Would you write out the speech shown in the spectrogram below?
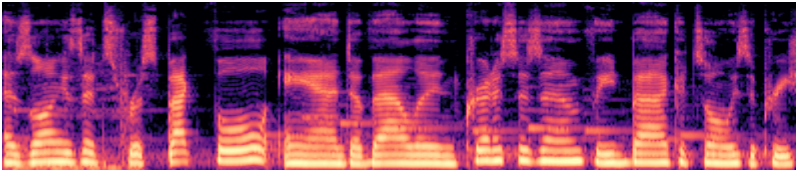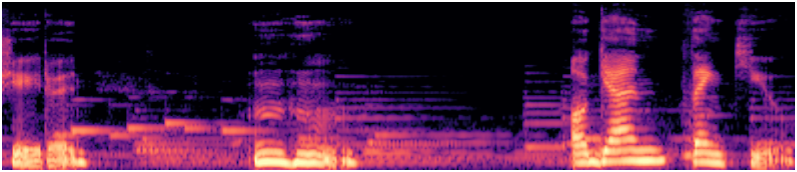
As long as it's respectful and a valid criticism, feedback, it's always appreciated. Mm-hmm. Again, thank you.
